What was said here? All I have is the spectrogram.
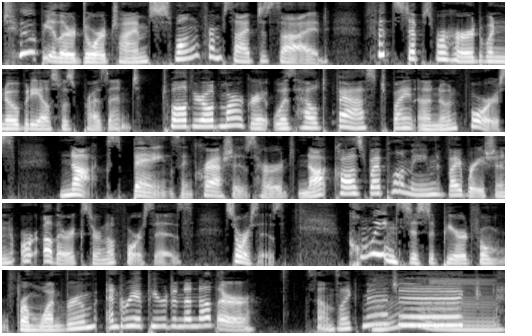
Tubular door chimes swung from side to side. Footsteps were heard when nobody else was present. Twelve year old Margaret was held fast by an unknown force. Knocks, bangs, and crashes heard, not caused by plumbing, vibration, or other external forces. Sources. Coins disappeared from, from one room and reappeared in another. Sounds like magic.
